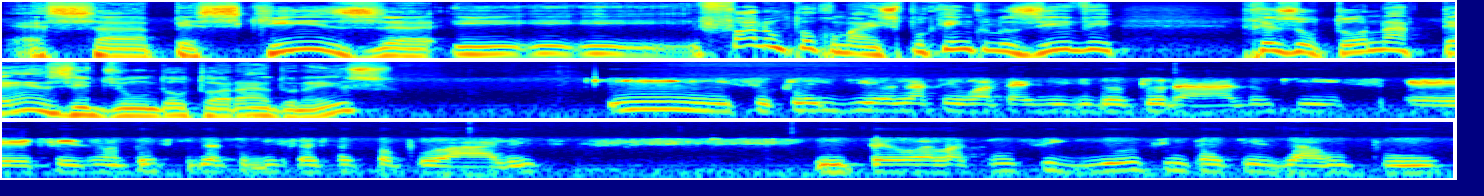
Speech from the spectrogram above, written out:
essa pesquisa e, e, e fala um pouco mais, porque inclusive resultou na tese de um doutorado, não é isso? Isso, Cleidiana tem uma tese de doutorado que é, fez uma pesquisa sobre festas populares. Então ela conseguiu sintetizar um pouco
